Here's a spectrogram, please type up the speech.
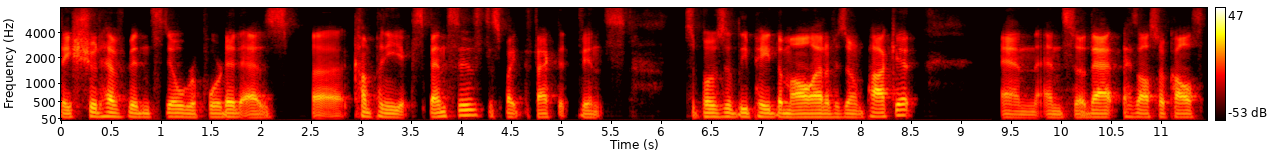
they should have been still reported as uh, company expenses, despite the fact that Vince supposedly paid them all out of his own pocket. And and so that has also caused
